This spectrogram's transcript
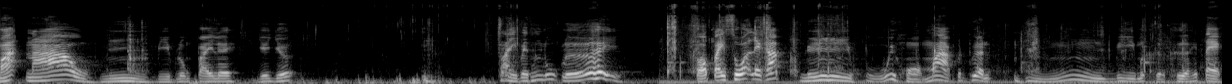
มะนาว นี่บีบลงไปเลย เยอะๆ ใส่ไปทั้งลูกเลย ต่อไปซัวเลยครับ นี่หูยหอมมากเพื่อนๆบีมะเขือเคือให้แตก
